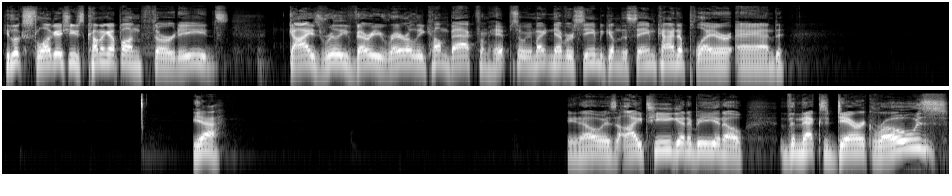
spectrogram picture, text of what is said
he looks sluggish. He's coming up on 30. It's, guys really very rarely come back from hip, so we might never see him become the same kind of player. And yeah. You know, is IT going to be, you know, the next Derrick Rose?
